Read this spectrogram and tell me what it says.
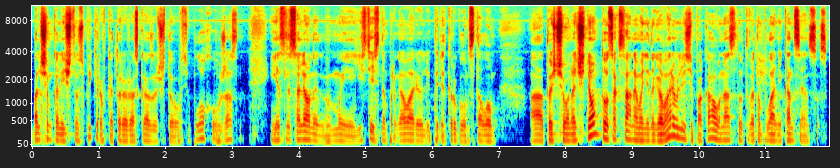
большим количеством спикеров, которые рассказывают, что все плохо, ужасно. И если с Аленой мы, естественно, проговаривали перед круглым столом а, то, с чего начнем, то с Оксаной мы не договаривались, и пока у нас тут в этом плане консенсус.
